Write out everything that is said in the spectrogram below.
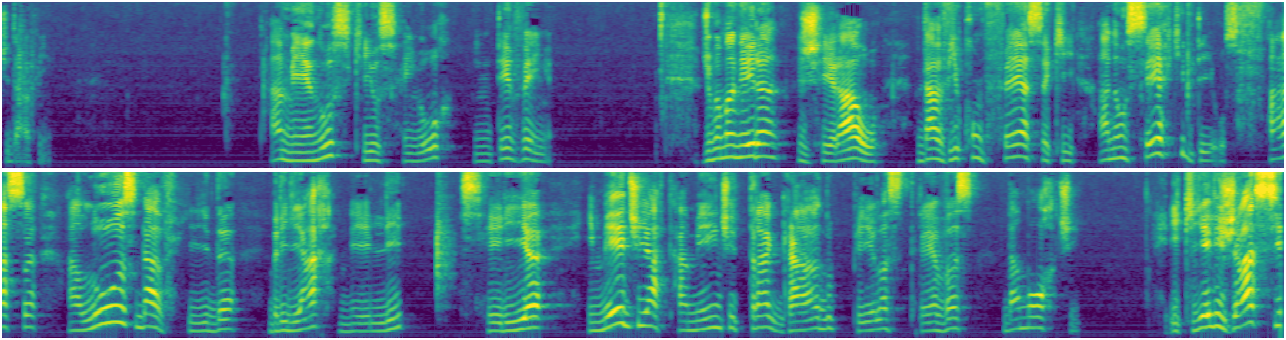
de Davi. A menos que o Senhor intervenha. De uma maneira geral, Davi confessa que, a não ser que Deus faça a luz da vida brilhar nele, seria imediatamente tragado pelas trevas da morte. E que ele já se,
